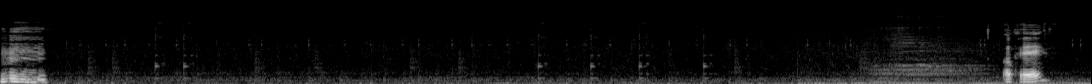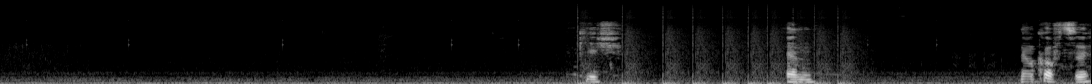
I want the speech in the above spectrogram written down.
Hmm. Okej. Jakieś... Ten... Naukowcy.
